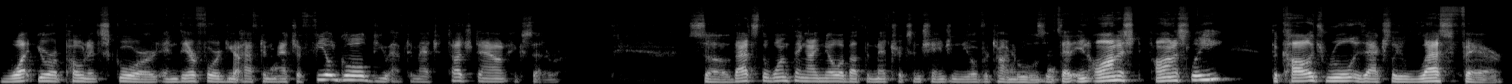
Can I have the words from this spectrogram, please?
what your opponent scored and therefore do you have to match a field goal? Do you have to match a touchdown? Etc so that's the one thing i know about the metrics and changing the overtime rules is that in honest honestly the college rule is actually less fair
